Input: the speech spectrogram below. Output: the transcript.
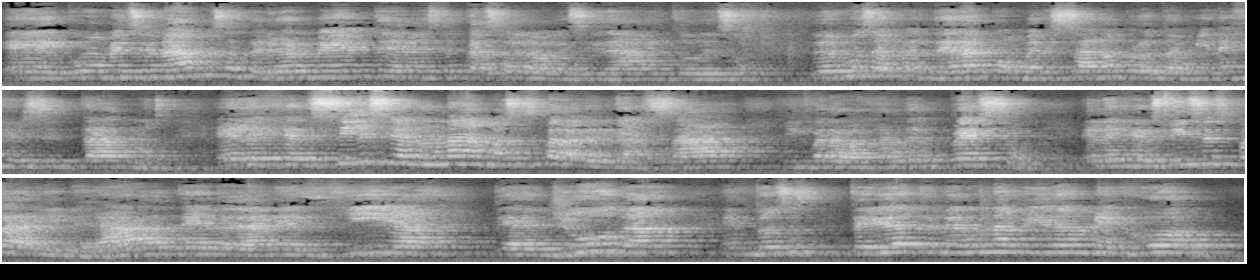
eh, como mencionábamos anteriormente, en este caso de la obesidad y todo eso, debemos aprender a comer sano, pero también ejercitarnos. El ejercicio no nada más es para adelgazar ni para bajar de peso. El ejercicio es para liberarte, te da energía, te ayuda, entonces te ayuda a tener una vida mejor.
